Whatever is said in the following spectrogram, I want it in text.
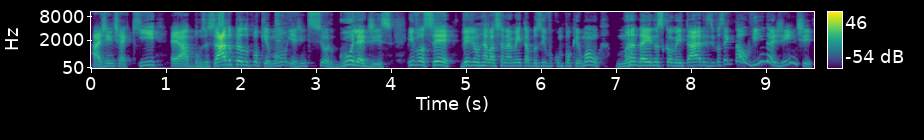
A gente aqui é abusado pelo Pokémon e a gente se orgulha disso. E você vive um relacionamento abusivo com Pokémon? Manda aí nos comentários. E você que tá ouvindo a gente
